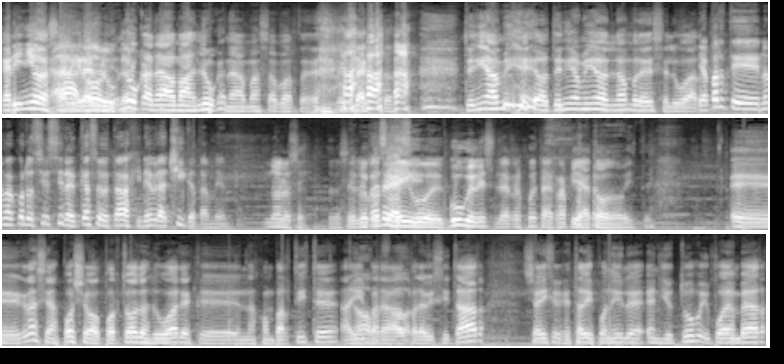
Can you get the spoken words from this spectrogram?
cariñosa Ah, al gran obvio. Luca. Luca nada más, Luca nada más aparte. Exacto. tenía miedo, tenía miedo el nombre de ese lugar. Y aparte, no me acuerdo si ese era el caso que estaba Ginebra Chica también. No lo sé. No lo sé. Lo que pasa es que que ahí sí. Google, es la respuesta rápida a todo, ¿viste? Eh, gracias, Pollo, por todos los lugares que nos compartiste ahí No, para visitar. Ya dije que está disponible en YouTube y pueden ver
